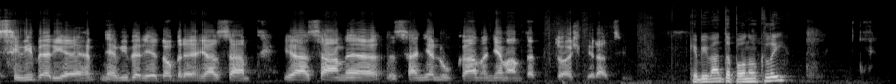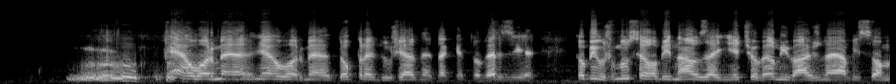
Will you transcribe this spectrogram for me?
si vyberie, vyberie dobre. Ja, sa, ja sám e, sa nenúkam, nemám takúto ašpiráciu. Keby vám to ponúkli? Mm, nehovorme, nehovorme dopredu žiadne takéto verzie. To by už muselo byť naozaj niečo veľmi vážne, aby som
